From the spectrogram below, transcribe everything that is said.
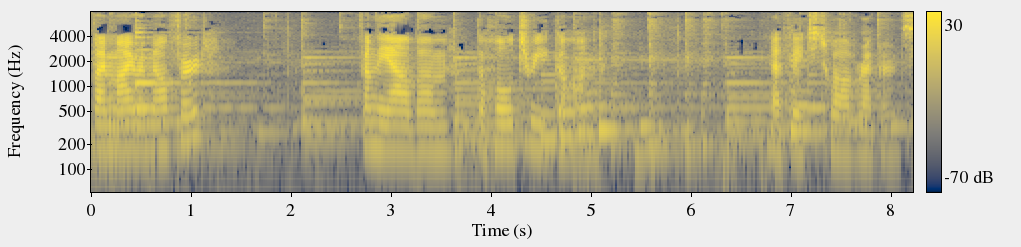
by Myra Melford from the album The Whole Tree Gone, FH12 Records.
